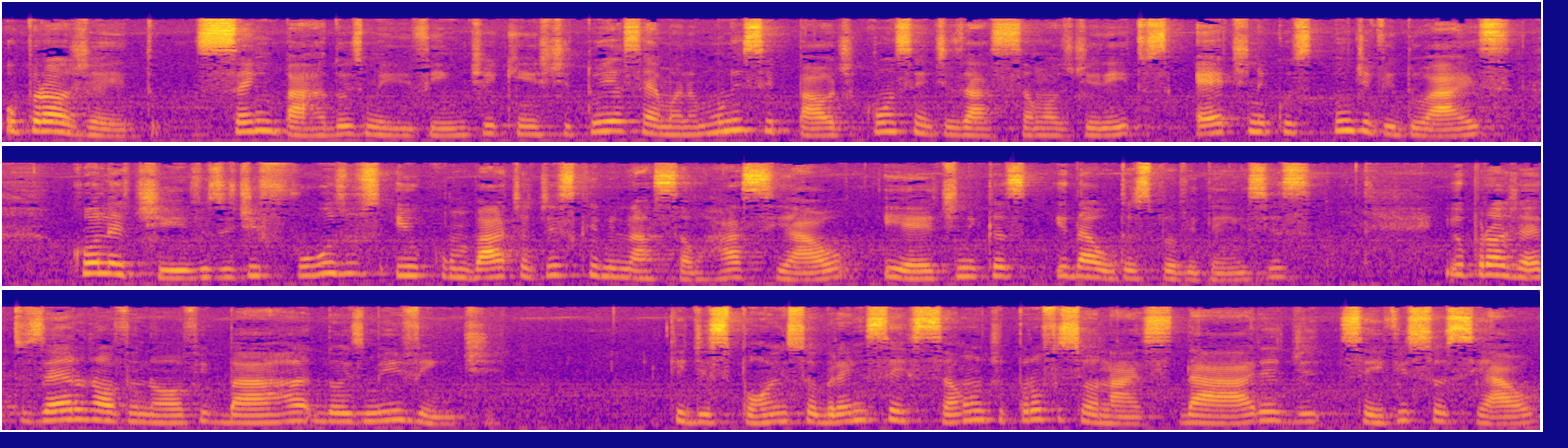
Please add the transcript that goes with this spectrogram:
O projeto 100/2020, que institui a Semana Municipal de Conscientização aos Direitos Étnicos Individuais coletivos e difusos e o combate à discriminação racial e étnicas e da outras providências, e o projeto 099/2020, que dispõe sobre a inserção de profissionais da área de serviço social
